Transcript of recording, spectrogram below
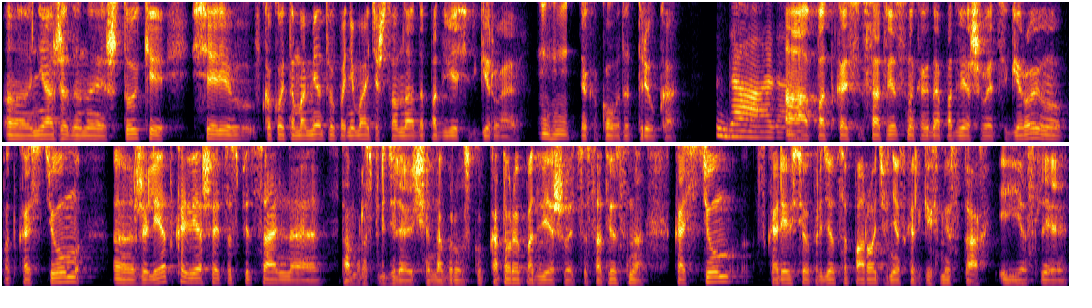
э, неожиданные штуки. Серии в какой-то момент вы понимаете, что вам надо подвесить героя угу. для какого-то трюка. Да, да. А под, соответственно, когда подвешивается герой, под костюм э, жилетка вешается специальная, там распределяющая нагрузку, которая подвешивается. Соответственно, костюм, скорее всего, придется пороть в нескольких местах. И если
